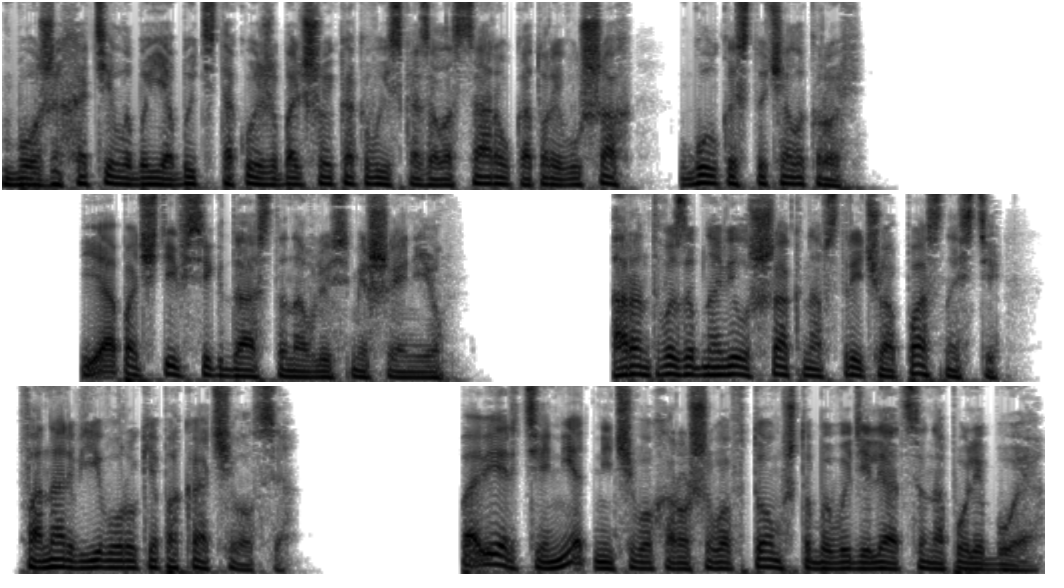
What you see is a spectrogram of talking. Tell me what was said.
«Боже, хотела бы я быть такой же большой, как вы», — сказала Сара, у которой в ушах гулко стучала кровь. Я почти всегда становлюсь мишенью. Арант возобновил шаг навстречу опасности, фонарь в его руке покачивался. Поверьте, нет ничего хорошего в том, чтобы выделяться на поле боя.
